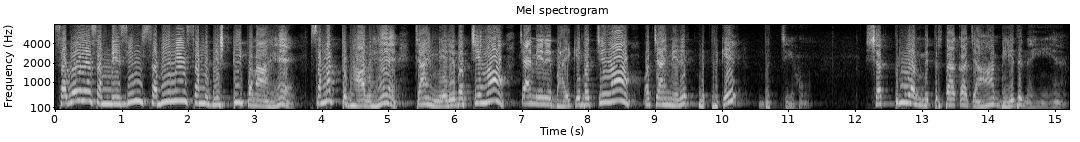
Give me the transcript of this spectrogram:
सबो या सम्मेसिम सभी में समदृष्टिपना है। समत्व भाव है। चाहे मेरे बच्चे हों, चाहे मेरे भाई के बच्चे हों, और चाहे मेरे मित्र के बच्चे हों। शत्रु और मित्रता का जहाँ भेद नहीं है।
